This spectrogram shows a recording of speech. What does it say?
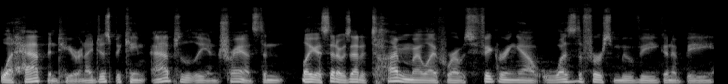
what happened here and i just became absolutely entranced and like i said i was at a time in my life where i was figuring out was the first movie going to be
